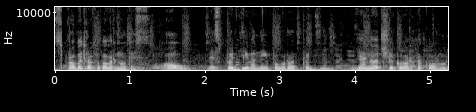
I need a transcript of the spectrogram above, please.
Спробуй трохи повернутись. Оу, несподіваний поворот подій. Я не очікував такого.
